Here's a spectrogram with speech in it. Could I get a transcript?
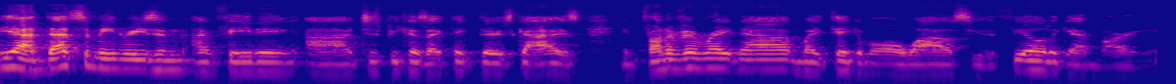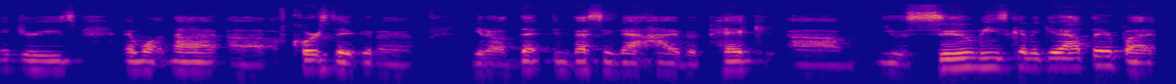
yeah, that's the main reason I'm fading. Uh, just because I think there's guys in front of him right now. It might take him a little while to see the field again, barring injuries and whatnot. Uh, of course, they're gonna you know that investing that high of a pick um, you assume he's to get out there but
